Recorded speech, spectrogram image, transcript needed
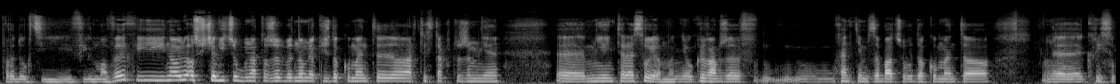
produkcji filmowych i no oczywiście liczyłbym na to, że będą jakieś dokumenty o artystach, którzy mnie, mnie interesują. No nie ukrywam, że chętnie bym zobaczył dokument o e, Chrisu,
